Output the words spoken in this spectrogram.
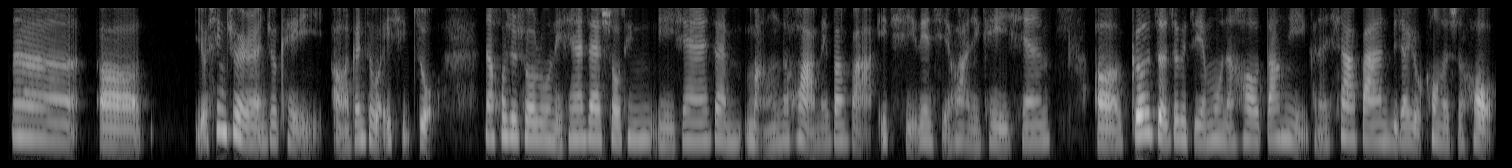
那呃有兴趣的人就可以呃跟着我一起做。那或是说，如果你现在在收听，你现在在忙的话，没办法一起练习的话，你可以先呃搁着这个节目，然后当你可能下班比较有空的时候，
